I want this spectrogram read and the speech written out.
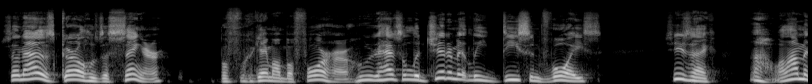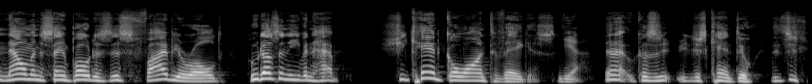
so now this girl who's a singer, before came on before her, who has a legitimately decent voice, she's like, oh, well, I'm in, now I'm in the same boat as this five year old who doesn't even have, she can't go on to Vegas Yeah. because you just can't do it. It's just,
